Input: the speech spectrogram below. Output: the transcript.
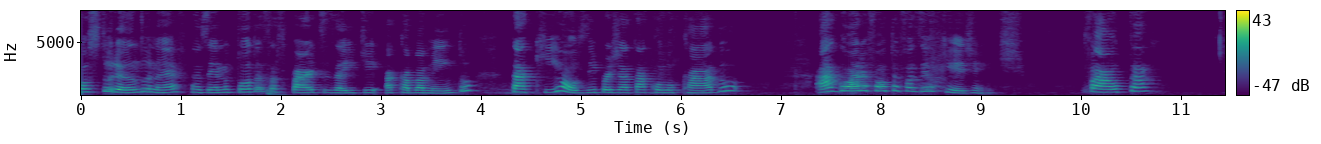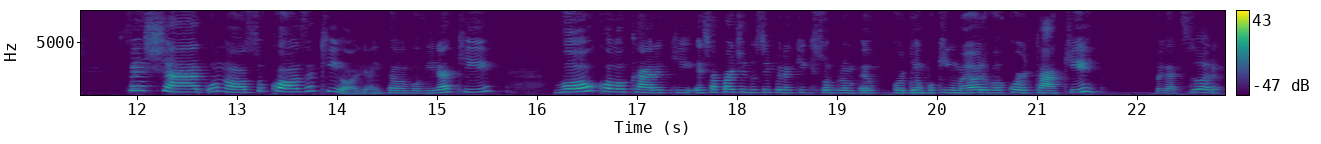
Costurando, né? Fazendo todas as partes aí de acabamento. Tá aqui, ó, o zíper já tá colocado. Agora, falta fazer o quê, gente? Falta fechar o nosso cos aqui, olha. Então, eu vou vir aqui, vou colocar aqui, essa parte do zíper aqui que sobrou, eu cortei um pouquinho maior, eu vou cortar aqui. Vou pegar a tesoura.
